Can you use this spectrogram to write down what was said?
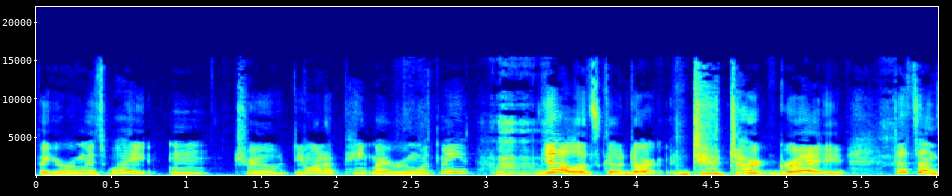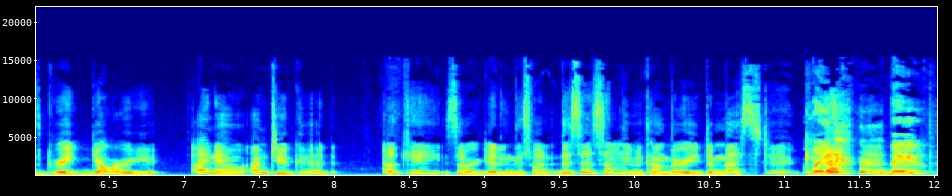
But your room is white. Mm, true. Do you want to paint my room with me? yeah, let's go dark do dark gray. That sounds great, Yari. I know, I'm too good. Okay, so we're getting this one. This has suddenly become very domestic. Like they've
